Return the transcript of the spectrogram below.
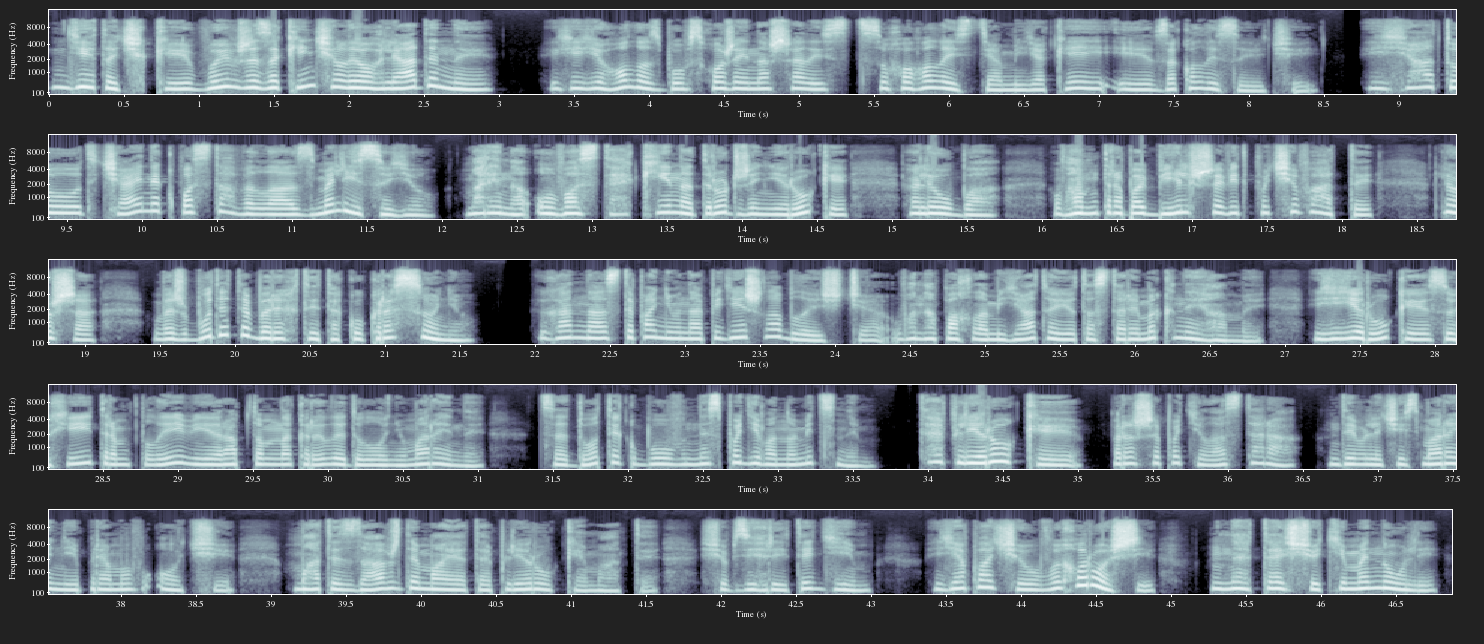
Діточки, ви вже закінчили оглядини? Її голос був схожий на шелест сухого листя, м'який і заколисуючий. Я тут чайник поставила з Мелісою. Марина, у вас такі натруджені руки. Люба, вам треба більше відпочивати. Люша, ви ж будете берегти таку красуню? Ганна Степанівна підійшла ближче. Вона пахла м'ятою та старими книгами. Її руки, сухі й тремтливі, раптом накрили долоню Марини. Це дотик був несподівано міцним. Теплі руки, прошепотіла стара, дивлячись Марині прямо в очі. Мати завжди має теплі руки, мати, щоб зігріти дім. Я бачу, ви хороші, не те, що ті минулі.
